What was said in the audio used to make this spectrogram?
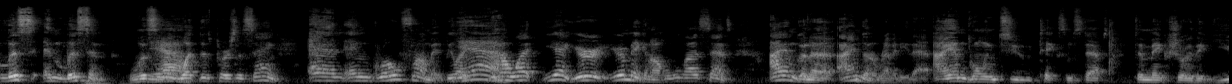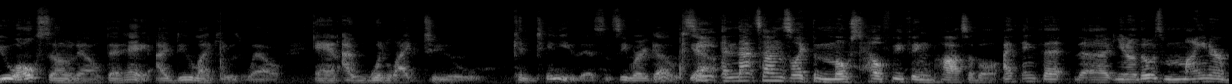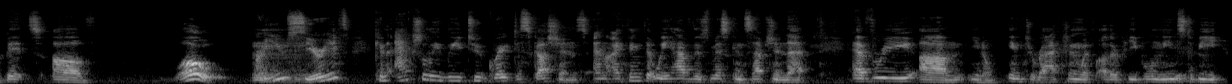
listen and listen. Listen Yeah. to what this person's saying and and grow from it. Be like, Yeah. you know what? Yeah, you're you're making a whole lot of sense. I am gonna I am gonna remedy that. I am going to take some steps to make sure that you also know that hey, I do like you as well, and I would like to continue this and see where it goes. See, yeah. and that sounds like the most healthy thing possible. I think that uh, you know those minor bits of, whoa, are you Mhm. serious? Can actually lead to great discussions. And I think that we have this misconception that every um, you know interaction with other people needs to be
